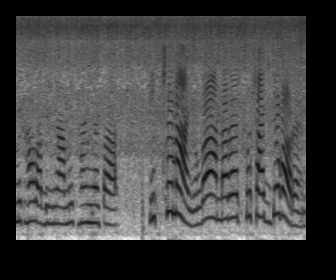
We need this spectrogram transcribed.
আমি খাওয়া দিই না, আমি খাই না, স্যার। কিচ্ছু নাই ওরা একটু সাহায্য করেন।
